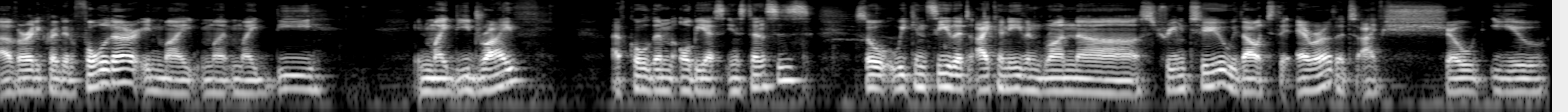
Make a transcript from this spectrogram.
I've already created a folder in my my my D in my D drive. I've called them OBS instances. So we can see that I can even run uh, Stream 2 without the error that I've showed you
